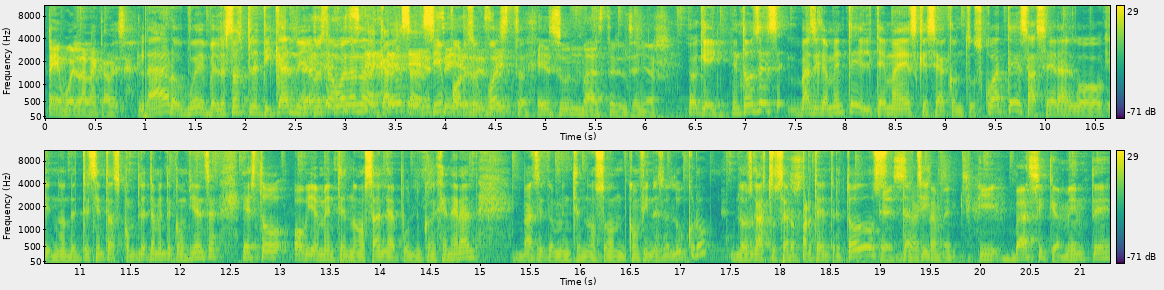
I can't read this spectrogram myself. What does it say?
te vuela la cabeza. Claro, güey, me lo estás platicando y ya me está volando la cabeza. Sí, por sí, supuesto. sí. Es un máster el señor. Ok, entonces básicamente el tema es que sea con tus cuates, hacer algo en donde te sientas completamente en confianza. Esto obviamente no sale al público en general, básicamente no son con fines de lucro, los gastos se reparten entre todos. Exactamente. Y básicamente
